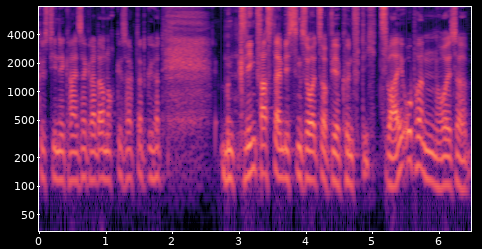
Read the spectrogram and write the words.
Christine Kaiser gerade auch noch gesagt hat, gehört. Klingt fast ein bisschen so, als ob wir künftig zwei Opernhäuser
